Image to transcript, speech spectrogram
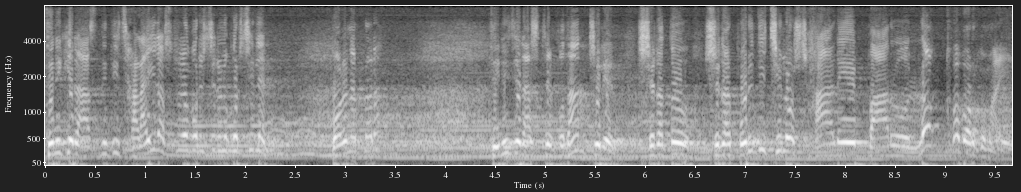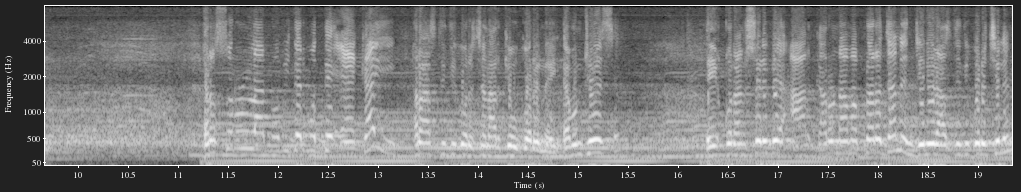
তিনি কি রাজনীতি ছাড়াই রাষ্ট্র পরিচালনা করছিলেন? বলেন আপনারা। তিনি যে রাষ্ট্রের প্রধান ছিলেন, সেটা তো, সেটার পরিধি ছিল সাড়ে বারো লক্ষ বর্গ মাইল। রসুল্লাহ নবীদের মধ্যে একাই রাজনীতি করেছেন, আর কেউ করে নাই। এমনটি হয়েছে? এই কোরআন শরীফে আর কারও নাম আপনারা জানেন যিনি রাজনীতি করেছিলেন?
